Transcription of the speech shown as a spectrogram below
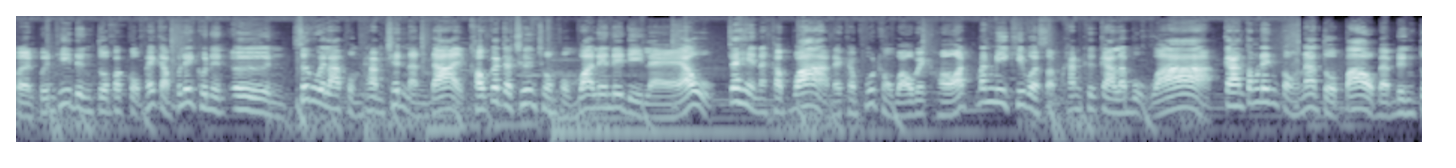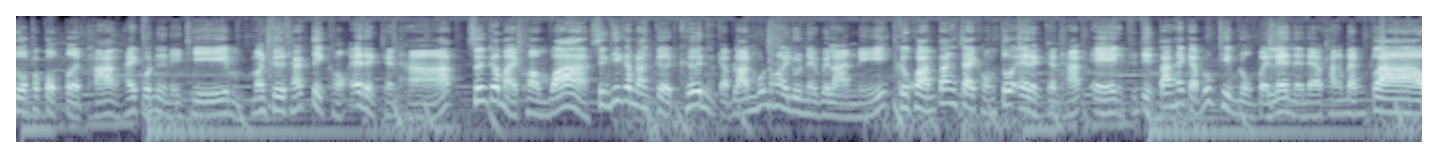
เปิดพื้นที่ดึงตัวประกบให้กับผู้เล่นคนอื่นๆ ซึ่งเวลาผมทำเช่นนั้นได้ เขาก็จะชื่นชมผมว่าเล่นได้ดีแล้ว จะเห็นนะครับว่าในคำพูดของวาลเวกฮอตมันมีคีย์เวิร์ดสำคัญคือการระบุว่า การต้องเล่นกองหน้าตัวเป้าแบบดึงตัวประกบเปิดทางให้คนอื่นในทีม มันคือแทคติกของเอเด็กเทนฮาร์กซึ่งก็หมายความว่าสิ่งที่กำลังเกิดขึ้นกับร้านมุนฮอยลุนในเวลานี้ คือความตั้งใจของตัวเอเด็กเทนฮาร์กเองที่ติดตั้งให้กับลูกทีมลงไปเล่นในแนวทางดังกล่าว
